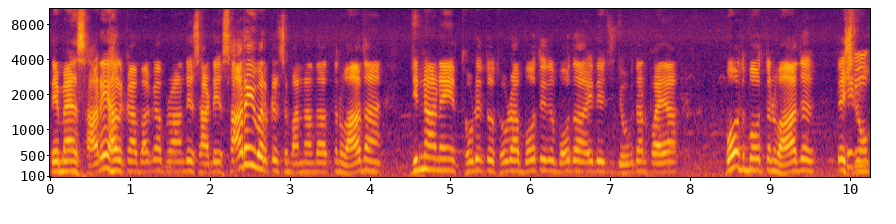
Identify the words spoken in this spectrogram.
ਤੇ ਮੈਂ ਸਾਰੇ ਹਲਕਾ ਬਾਗਾ ਪ੍ਰਾਣ ਦੇ ਸਾਡੇ ਸਾਰੇ ਵਰਕਰ ਸਬਾਨਾਂ ਦਾ ਧੰਨਵਾਦ ਆ ਜਿਨ੍ਹਾਂ ਨੇ ਥੋੜੇ ਤੋਂ ਥੋੜਾ ਬਹੁਤੇ ਤੋਂ ਬਹੁਤਾ ਇਹਦੇ ਵਿੱਚ ਯੋਗਦਾਨ ਪਾਇਆ। ਬਹੁਤ ਬਹੁਤ ਧੰਨਵਾਦ ਤੇ ਸ਼੍ਰੋਮ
